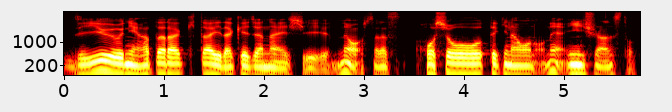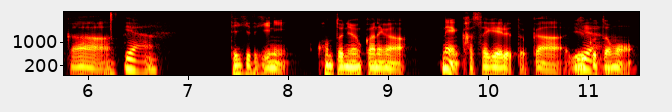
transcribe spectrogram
自由に働きたいだけじゃないし、no, それは保証的なものをねインシュランスとか Yeah. 定期的に本当にお金がね稼げるとかいうことも、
